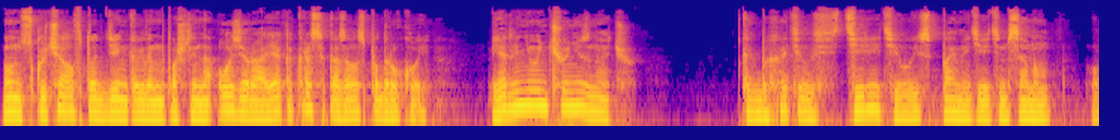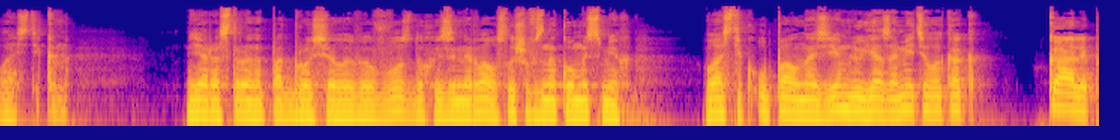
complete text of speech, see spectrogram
Он скучал в тот день, когда мы пошли на озеро, а я как раз оказалась под рукой. Я для него ничего не значу. Как бы хотелось стереть его из памяти этим самым ластиком. Я расстроенно подбросила его в воздух и замерла, услышав знакомый смех. Ластик упал на землю, я заметила, как Калиб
